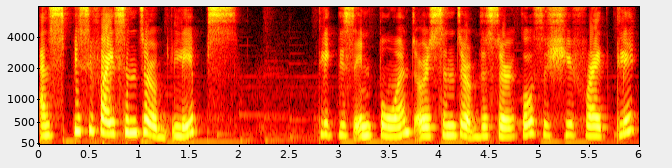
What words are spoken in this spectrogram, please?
and specify center of ellipse click this endpoint or center of the circle. So shift right click.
